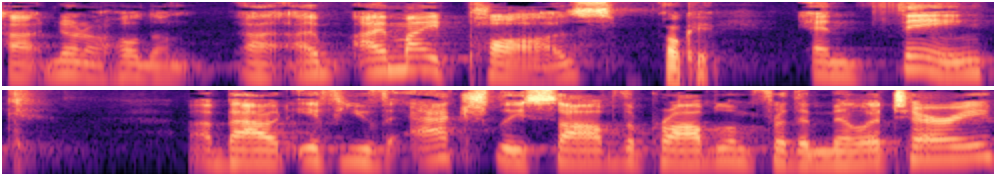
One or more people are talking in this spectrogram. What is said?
Uh, no, no, hold on. Uh, I, I might pause. Okay. And think about if you've actually solved the problem for the military.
